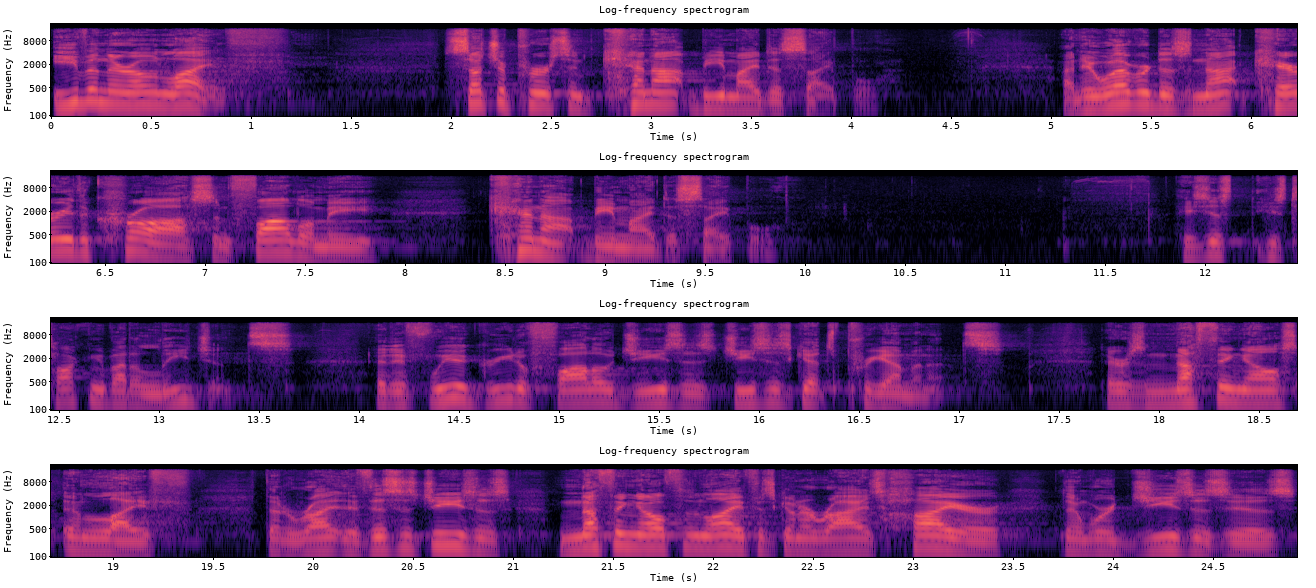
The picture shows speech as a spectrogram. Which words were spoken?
even their own life, such a person cannot be my disciple. And whoever does not carry the cross and follow me cannot be my disciple. He's just he's talking about allegiance that if we agree to follow Jesus, Jesus gets preeminence. There's nothing else in life that if this is Jesus, nothing else in life is going to rise higher than where Jesus is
